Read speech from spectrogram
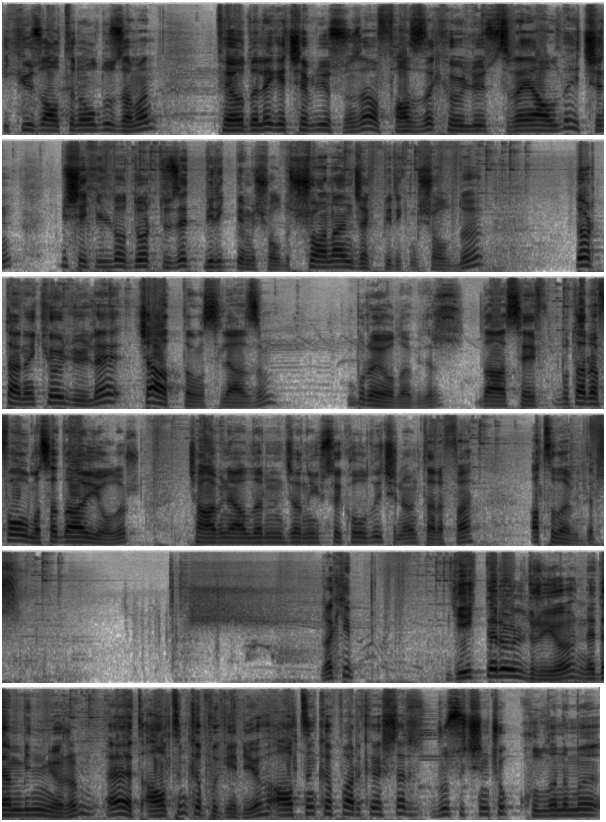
200 altın olduğu zaman feodale geçebiliyorsunuz ama fazla köylü sıraya aldığı için bir şekilde o 400 et birikmemiş oldu. Şu an ancak birikmiş oldu. 4 tane köylüyle çağ atlaması lazım. Buraya olabilir. Daha safe. Bu tarafa olmasa daha iyi olur. Çağ binalarının canı yüksek olduğu için ön tarafa atılabilir. Rakip geyikleri öldürüyor. Neden bilmiyorum. Evet altın kapı geliyor. Altın kapı arkadaşlar Rus için çok kullanımı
